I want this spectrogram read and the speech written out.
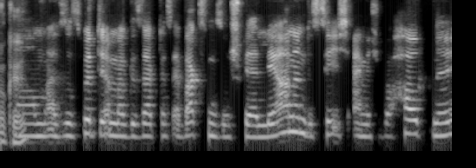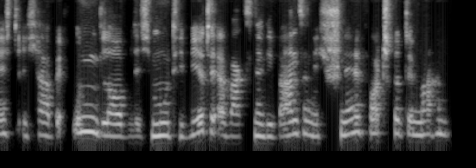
Okay. Ähm, also, es wird ja immer gesagt, dass Erwachsene so schwer lernen. Das sehe ich eigentlich überhaupt nicht. Ich habe unglaublich motivierte Erwachsene, die wahnsinnig schnell Fortschritte machen,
